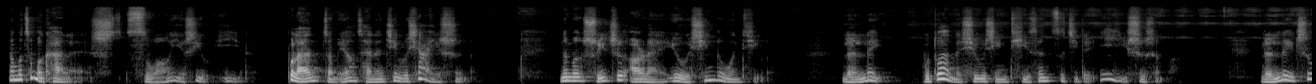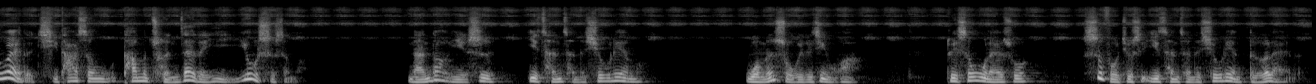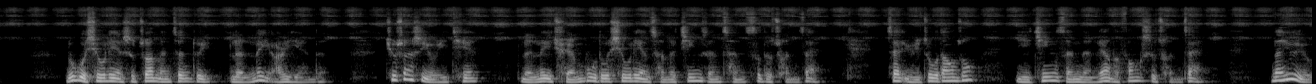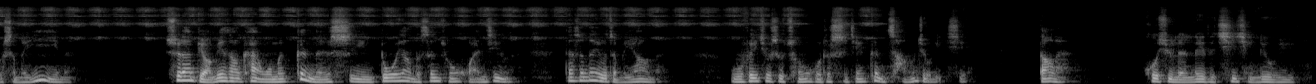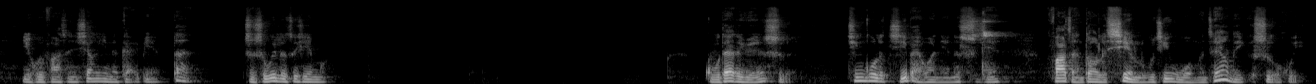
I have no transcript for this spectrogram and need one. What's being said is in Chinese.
那么这么看来，死死亡也是有意义的，不然怎么样才能进入下一世呢？那么随之而来又有新的问题了：人类不断的修行提升自己的意义是什么？人类之外的其他生物，它们存在的意义又是什么？难道也是一层层的修炼吗？我们所谓的进化，对生物来说，是否就是一层层的修炼得来的？如果修炼是专门针对人类而言的，就算是有一天人类全部都修炼成了精神层次的存在，在宇宙当中以精神能量的方式存在，那又有什么意义呢？虽然表面上看我们更能适应多样的生存环境了，但是那又怎么样呢？无非就是存活的时间更长久了一些。当然，或许人类的七情六欲也会发生相应的改变，但只是为了这些吗？古代的原始人，经过了几百万年的时间，发展到了现如今我们这样的一个社会，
